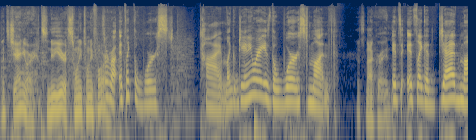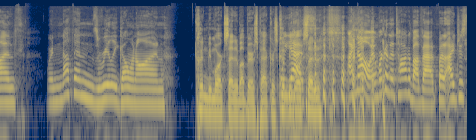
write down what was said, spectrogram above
It's January. It's New Year. It's 2024. It's, a ru- it's like the worst time. Like January is the worst month. It's not great. It's it's like a dead month where nothing's really going on. Couldn't be more excited about Bears Packers. Couldn't Well, be more excited. I know, and we're gonna talk about that. But I just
